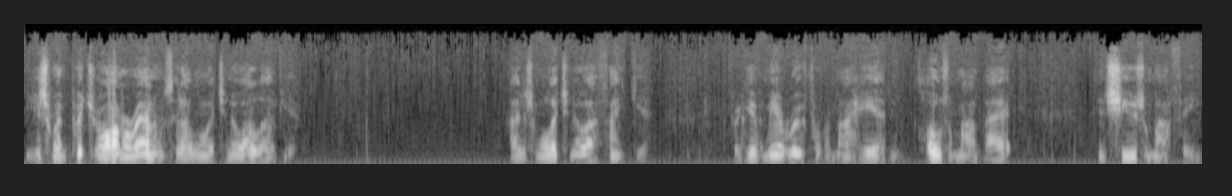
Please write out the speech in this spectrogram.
You just went and put your arm around them and said, I want to let you know I love you. I just want to let you know I thank you for giving me a roof over my head and clothes on my back and shoes on my feet.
